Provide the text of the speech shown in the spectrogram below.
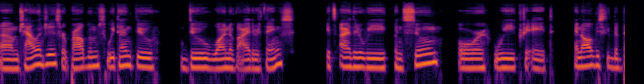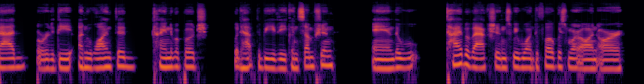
um, challenges or problems, we tend to do one of either things. It's either we consume or we create. And obviously, the bad or the unwanted kind of approach would have to be the consumption. And the type of actions we want to focus more on are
